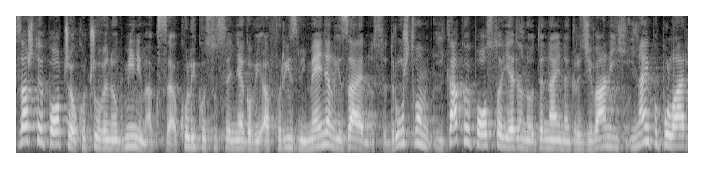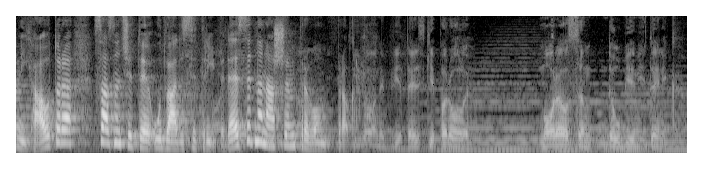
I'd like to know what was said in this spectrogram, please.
Zašto je počeo kod čuvenog Minimaxa, koliko su se njegovi aforizmi menjali zajedno sa društvom i kako je postao jedan od najnagrađivanijih i najpopularnijih autora, saznaćete u 23.50 na našem prvom programu. Prijateljske parole. Morao sam da ubijem izdenika.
